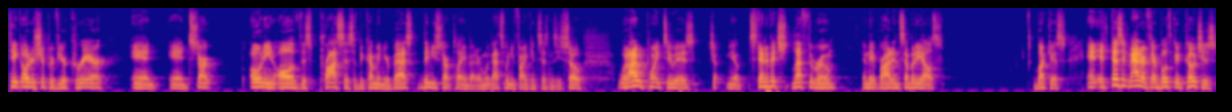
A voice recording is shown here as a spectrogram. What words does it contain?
take ownership of your career and and start owning all of this process of becoming your best, then you start playing better, and that's when you find consistency. So, what I would point to is, you know, Stenavich left the room, and they brought in somebody else, Butkus, and it doesn't matter if they're both good coaches,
